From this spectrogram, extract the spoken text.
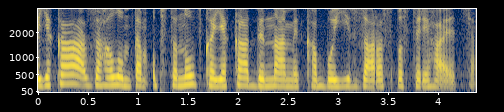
Яка загалом там обстановка, яка динаміка боїв зараз спостерігається?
